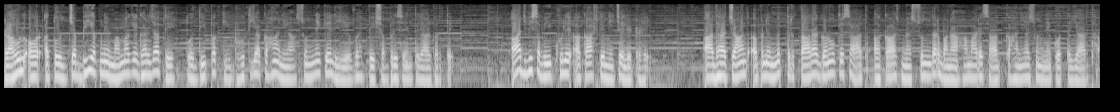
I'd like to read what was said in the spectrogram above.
राहुल और अतुल जब भी अपने मामा के घर जाते तो दीपक की भूतिया कहानियाँ सुनने के लिए वह बेसब्री से इंतज़ार करते। आज भी सभी खुले आकाश के नीचे लेट रहे। आधा चाँद अपने मित्र तारा गणों के साथ आकाश में सुंदर बना हमारे साथ कहानियाँ सुनने को तैयार था।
